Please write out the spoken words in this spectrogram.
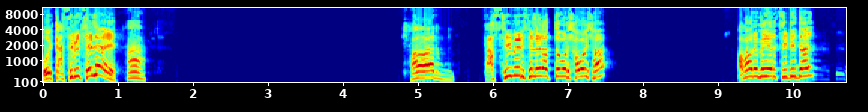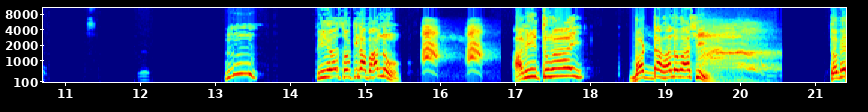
ওই কাশিমের ছেলে? হ্যাঁ। আর কাশিমের ছেলেরা এত সবাই সমস্যা আমার মেয়ের চিঠি দেয়। হম, প্রিয় সকিনা বানু, আমি তোমায় বড্ডা ভালোবাসি। তবে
